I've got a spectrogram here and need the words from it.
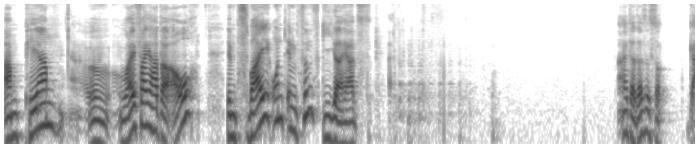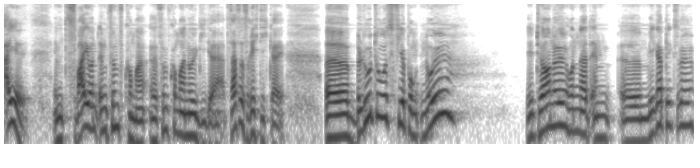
Ampere. Äh, Wi-Fi hat er auch. Im 2 und im 5 Gigahertz. Alter, das ist doch geil. Im 2 und im 5,0 äh, Gigahertz. Das ist richtig geil. Äh, Bluetooth 4.0 Eternal 100 M, äh, Megapixel,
